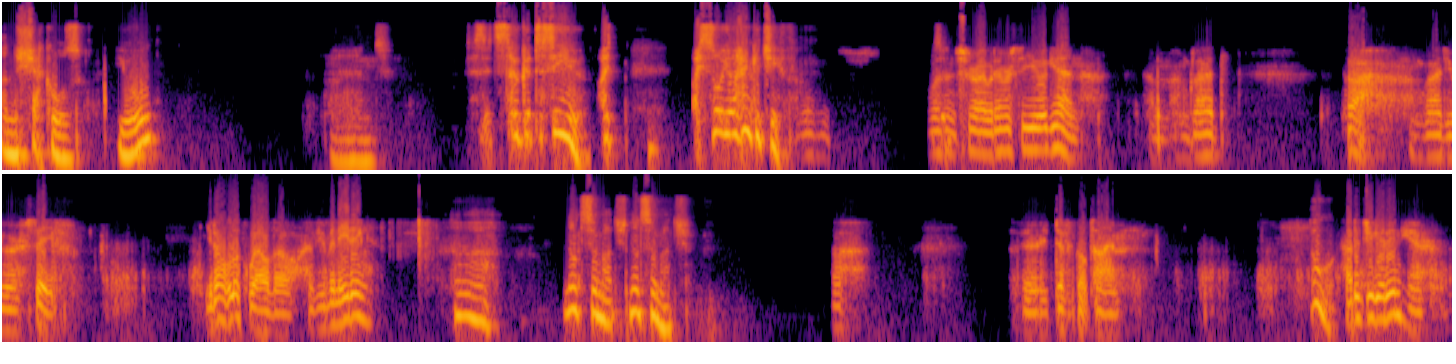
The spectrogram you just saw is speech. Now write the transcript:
unshackles you all and says, "It's so good to see you. I, I saw your handkerchief. Wasn't sure I would ever see you again. I'm, I'm glad. Ah, I'm glad you are safe. You don't look well, though. Have you been eating? Uh, not so much. Not so much. Ah, it's a very difficult time. Oh, How did you get in here?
